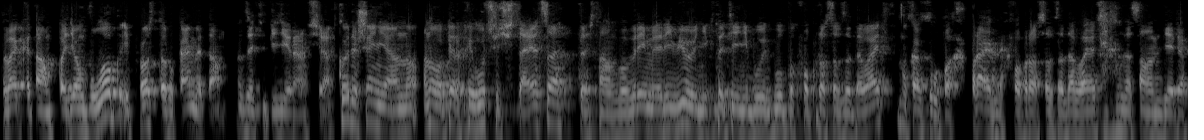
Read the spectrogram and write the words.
Давай-ка там пойдем в лоб и просто руками там затипизируем все. Такое решение, оно, оно во-первых, и лучше читается. То есть там во время ревью никто тебе не будет глупых вопросов задавать. Ну, как глупых? Правильных вопросов задавать на самом деле.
